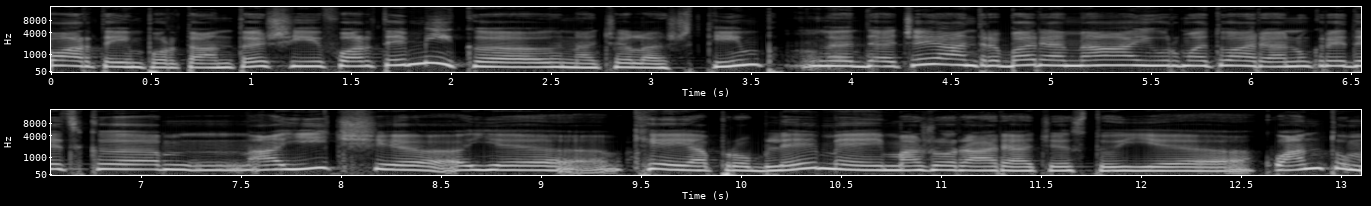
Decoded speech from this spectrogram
foarte importantă și foarte mică în același timp. De aceea, întrebarea mea e următoarea. Nu credeți că aici e cheia problemei, majorarea acestui quantum?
